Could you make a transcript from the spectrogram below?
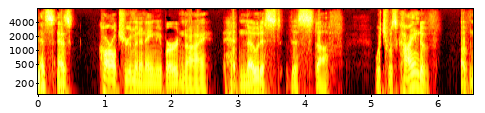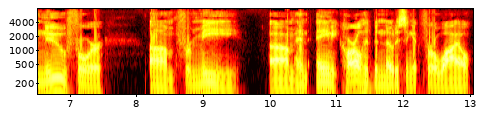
as as Carl Trueman and Aimee Byrd and I had noticed this stuff, which was kind of of new for um, for me um, and Aimee. Carl had been noticing it for a while.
